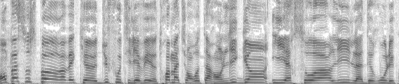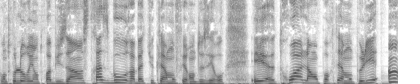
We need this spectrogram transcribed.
On passe au sport avec euh, du foot. Il y avait euh, trois matchs en retard en Ligue 1 hier soir. Lille a déroulé contre Lorient 3 buts 1. Strasbourg a battu Clermont-Ferrand 2-0. Et 3 euh, l'a emporté à Montpellier 1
